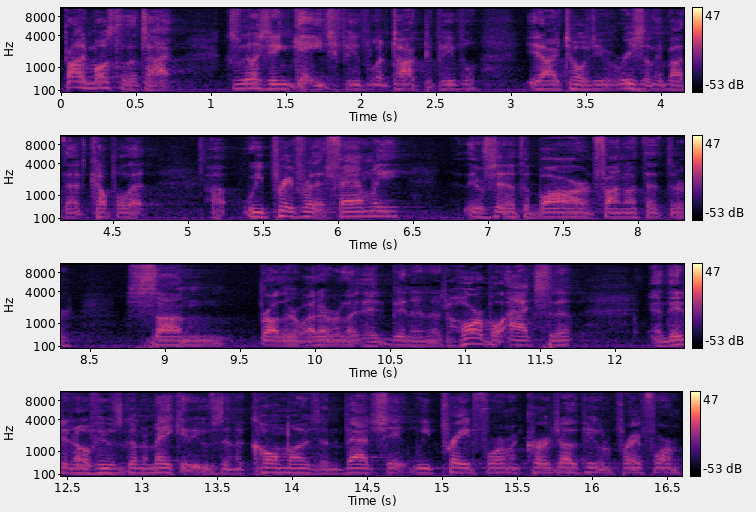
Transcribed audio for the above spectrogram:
probably most of the time, because we like to engage people and talk to people. You know, I told you recently about that couple that uh, we prayed for that family. They were sitting at the bar and found out that their son, brother, whatever, like, had been in a horrible accident, and they didn't know if he was going to make it. He was in a coma, he was in bad shape. We prayed for him, encouraged other people to pray for him.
